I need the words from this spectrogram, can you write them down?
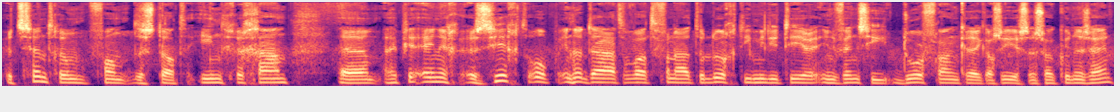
het centrum van de stad ingegaan. Uh, heb je enig zicht op inderdaad wat vanuit de lucht... die militaire interventie door Frankrijk als eerste zou kunnen zijn?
